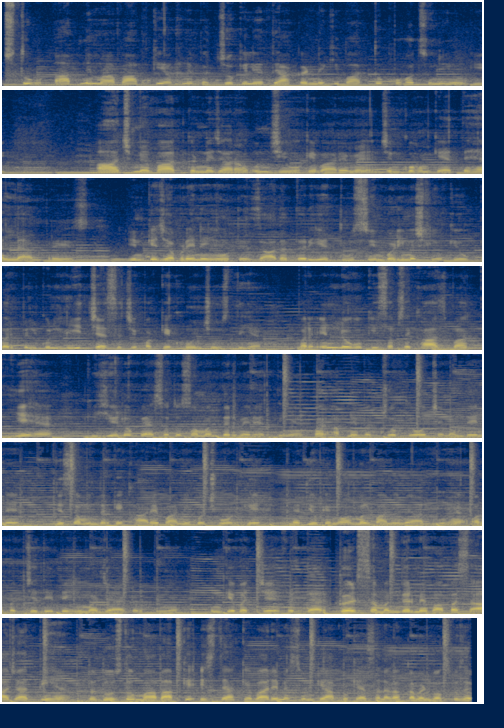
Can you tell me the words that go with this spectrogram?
दोस्तों आपने माँ बाप के अपने बच्चों के लिए त्याग करने की बात तो बहुत सुनी होगी। आज मैं बात करने जा रहा हूँ उन जीवों के बारे में, जिनको हम कहते हैं लैम्प्रेस इनके जबड़े नहीं होते, ज़्यादातर ये दूसरी बड़ी मछलियों के ऊपर बिल्कुल लीच जैसे चिपक के खून चूसती हैं। पर इन लोगों की सबसे ख़ास बात यह है कि ये लोग वैसे तो समंदर में रहती हैं, पर अपने बच्चों को जन्म देने ये समुंदर के खारे पानी को छोड़ के नदियों के नॉर्मल पानी में आती हैं और बच्चे देते ही मर जाया करती हैं। इनके बच्चे फिर तैर कर समंदर में वापस आ जाती हैं। तो दोस्तों, माँ बाप के इस त्याग के बारे में सुन के आपको कैसा लगा? कमेंट बॉक्स में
